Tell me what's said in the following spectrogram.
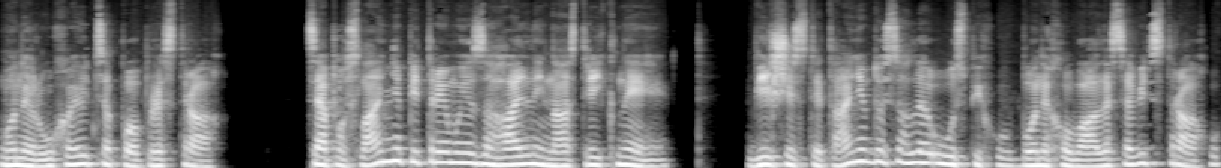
вони рухаються попри страх. Це послання підтримує загальний настрій книги. Більшість титанів досягли успіху, бо не ховалися від страху,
